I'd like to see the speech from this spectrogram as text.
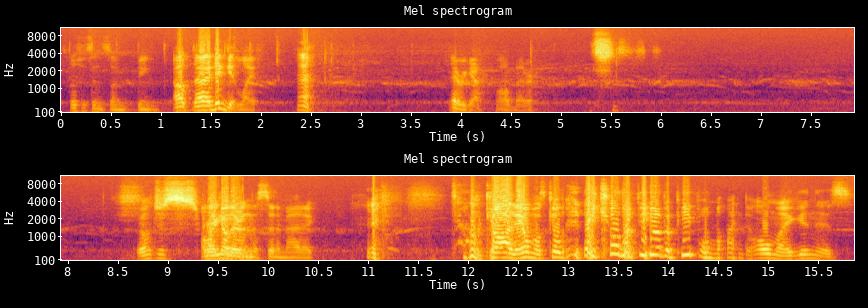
Especially since I'm being. Oh, I did get life. Huh. There we go. All better. Don't just. I like how they're in the cinematic. oh god, they almost killed. They killed a few of the people mind. Oh my goodness.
